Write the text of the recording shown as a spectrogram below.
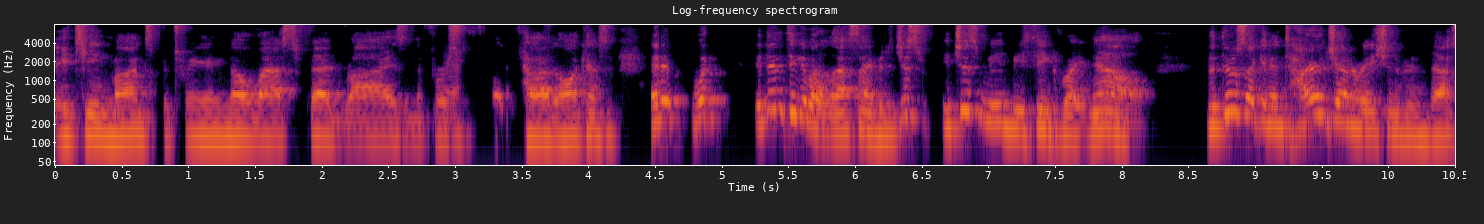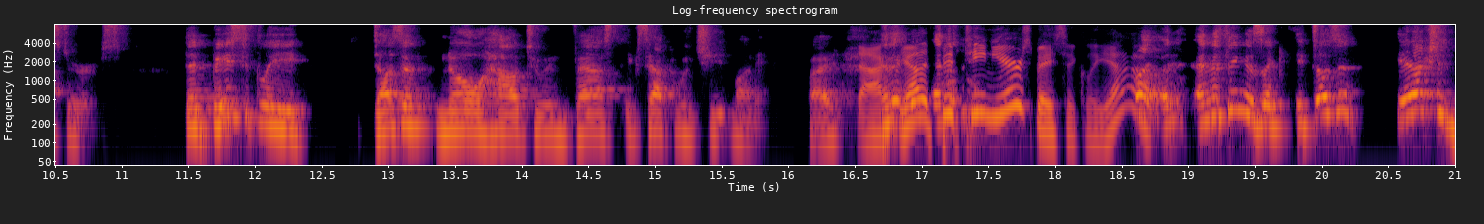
18 months between the last Fed rise and the first yeah. Fed cut and all kinds of stuff. And it what it didn't think about it last night, but it just it just made me think right now that there's like an entire generation of investors that basically doesn't know how to invest except with cheap money, right? Exactly. yeah, 15 years basically. Yeah. Right. And, and the thing is, like, it doesn't, it actually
